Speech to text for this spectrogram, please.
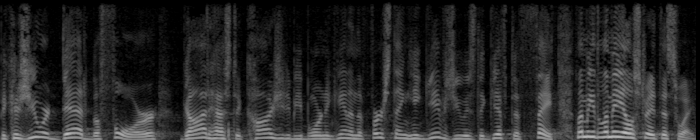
Because you were dead before, God has to cause you to be born again, and the first thing He gives you is the gift of faith. Let me, let me illustrate this way.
